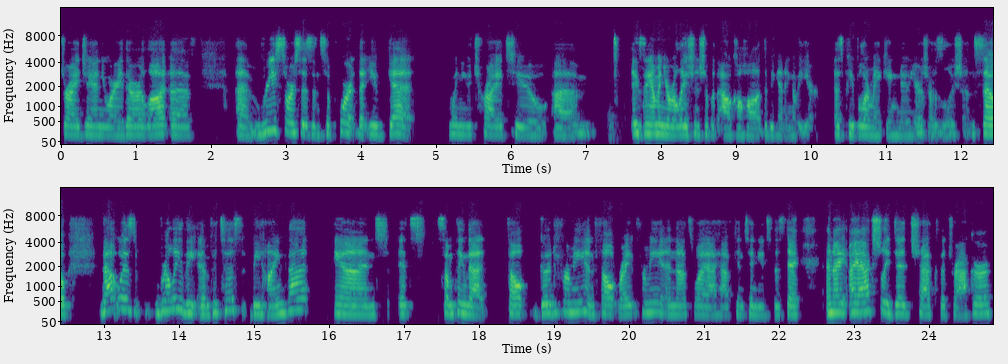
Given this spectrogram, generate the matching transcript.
dry January. There are a lot of um, resources and support that you get when you try to um, examine your relationship with alcohol at the beginning of a year as people are making New Year's resolutions. So that was really the impetus behind that. And it's something that felt good for me and felt right for me. And that's why I have continued to this day. And I, I actually did check the tracker.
